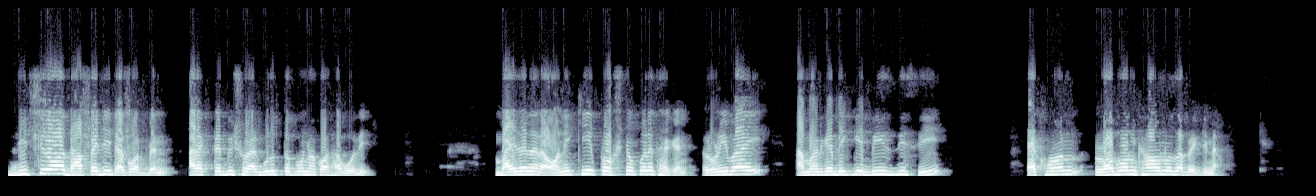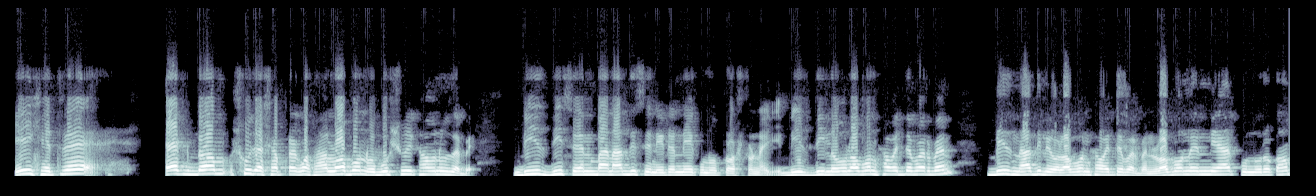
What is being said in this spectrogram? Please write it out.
দ্বিতীয় ধাপে যেটা করবেন আর একটা বিষয়, গুরুত্বপূর্ণ কথা বলি। ভাইজানেরা অনেকেই প্রশ্ন করে থাকেন, রনি ভাই, আমার গাবিকে বীজ দিছি? এখন লবণ খাওয়ানো যাবে কিনা? এই ক্ষেত্রে একদম সোজা সাপটা কথা, লবণ অবশ্যই খাওয়ানো যাবে। বীজ দিছেন বা না দিছেন, এটা নিয়ে কোনো প্রশ্ন নাই। বীজ দিলেও লবণ খাওয়াইতে পারবেন, বীজ না দিলেও লবণ খাওয়াইতে পারবেন। লবণের নিয়ে কোনো রকম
